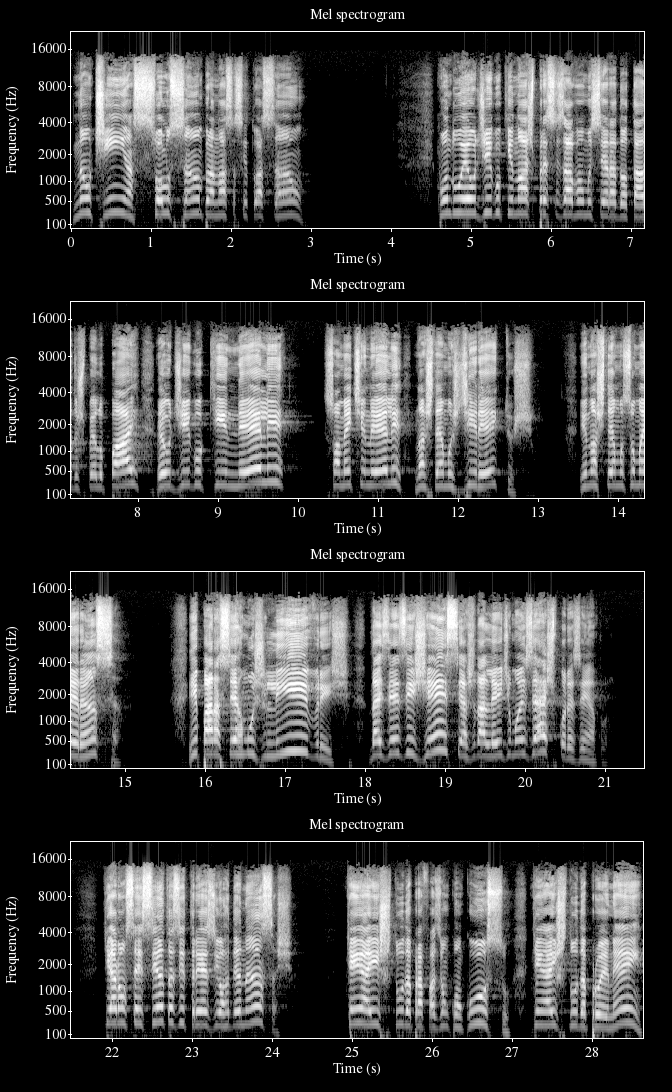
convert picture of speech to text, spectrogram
Não tinha solução para a nossa situação. Quando eu digo que nós precisávamos ser adotados pelo Pai, eu digo que nele, somente nele, nós temos direitos e nós temos uma herança. E para sermos livres das exigências da lei de Moisés, por exemplo, que eram 613 ordenanças. Quem aí estuda para fazer um concurso, quem aí estuda para o Enem,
